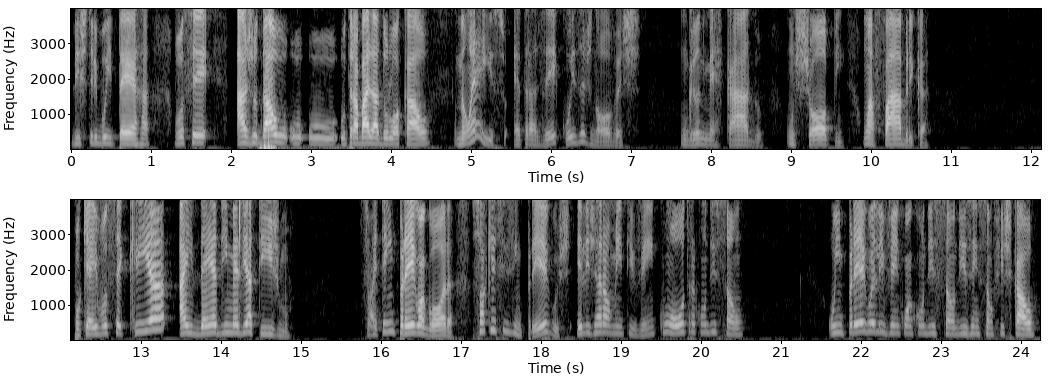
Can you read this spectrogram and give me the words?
distribuir terra, você ajudar o, o, o, o trabalhador local. Não é isso. É trazer coisas novas. Um grande mercado, um shopping, uma fábrica. Porque aí você cria a ideia de imediatismo. Você vai ter emprego agora. Só que esses empregos, eles geralmente vêm com outra condição. O emprego ele vem com a condição de isenção fiscal.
